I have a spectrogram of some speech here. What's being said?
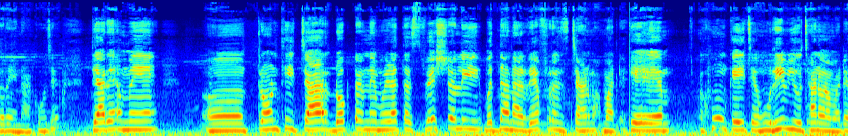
કરી નાખવું છે. ત્યારે અમે ત્રણથી ચાર ડૉક્ટરને મળ્યા હતા સ્પેશિયલી બધાના રેફરન્સ જાણવા માટે કે હું કહે છે, હું રિવ્યૂ જાણવા માટે,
